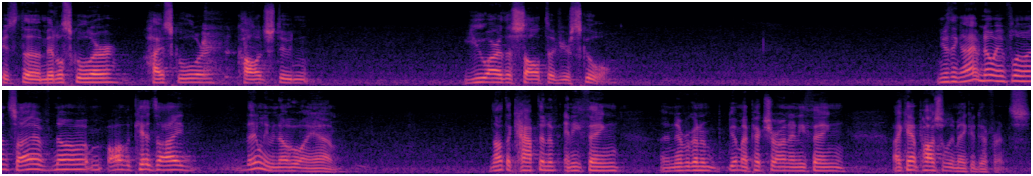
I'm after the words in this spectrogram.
it's the middle schooler, high schooler, college student. You are the salt of your school. You think, I have no influence. I have no, all the kids, I, they don't even know who I am. Not the captain of anything. I'm never going to get my picture on anything. I can't possibly make a difference.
